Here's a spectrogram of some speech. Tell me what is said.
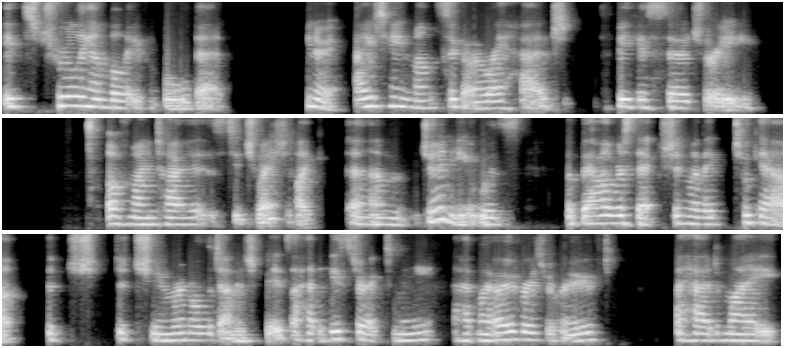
it's truly unbelievable that, you know, 18 months ago I had the biggest surgery of my entire situation, like um, journey. It was a bowel resection where they took out the, the tumor and all the damaged bits. I had a hysterectomy. I had my ovaries removed. I had my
